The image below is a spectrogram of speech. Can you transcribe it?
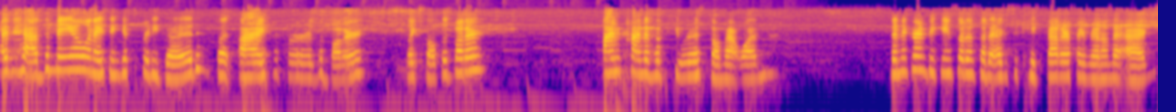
I've had the mayo and I think it's pretty good, but I prefer the butter, like salted butter. I'm kind of a purist on that one. Vinegar and baking soda instead of eggs to cake batter if I ran out of eggs.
